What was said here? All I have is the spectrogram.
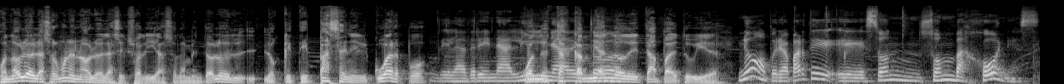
Cuando hablo de las hormonas no hablo de la sexualidad solamente, hablo de lo que te pasa en el cuerpo. De la adrenalina. Cuando estás cambiando de etapa de tu vida. No, pero aparte eh, son, son bajones,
